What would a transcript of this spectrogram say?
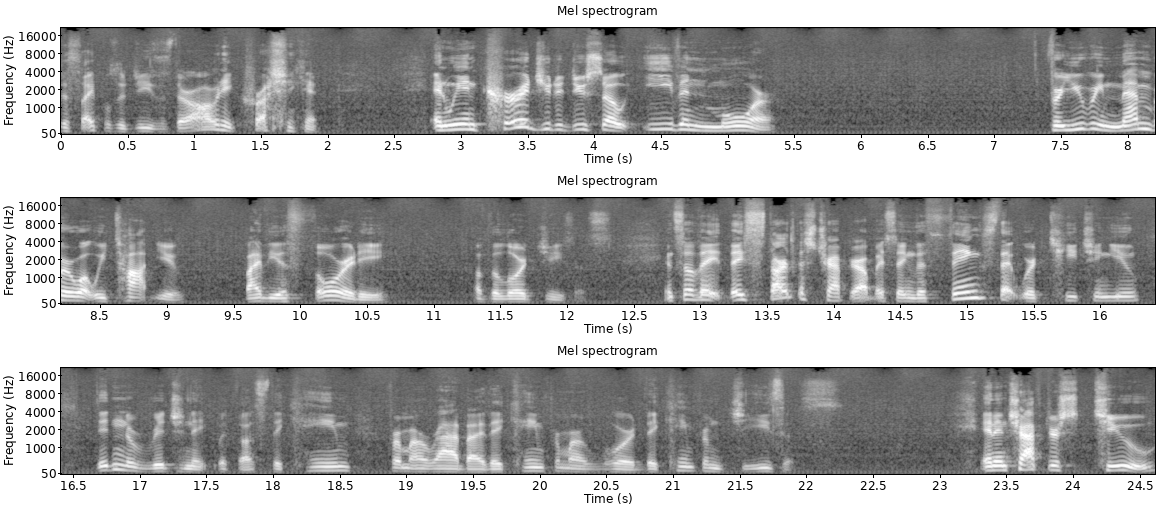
disciples of Jesus, they're already crushing it. And we encourage you to do so even more. For you remember what we taught you by the authority of the Lord Jesus. And so they, they start this chapter out by saying the things that we're teaching you didn't originate with us. They came from our rabbi, they came from our Lord, they came from Jesus. And in chapters 2,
